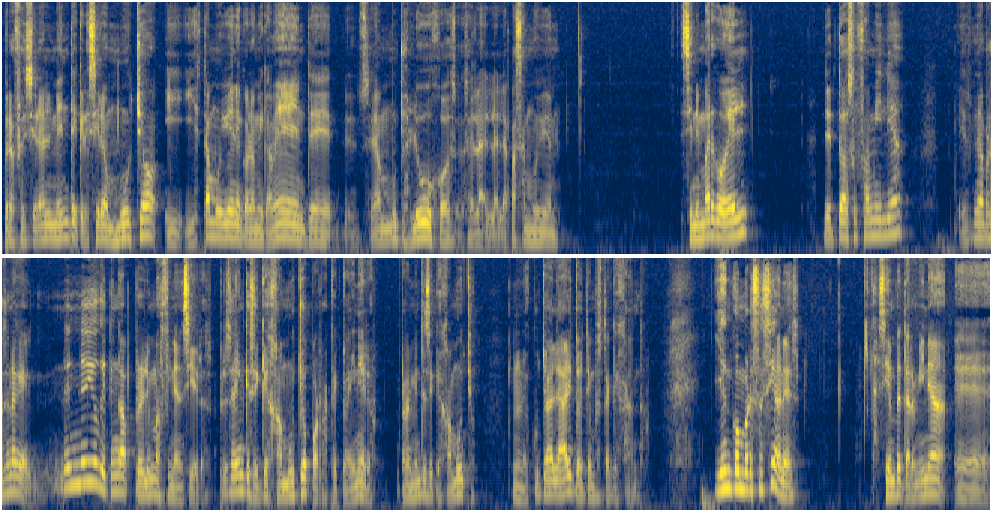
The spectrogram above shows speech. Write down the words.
profesionalmente crecieron mucho y, está muy bien económicamente, se dan muchos lujos, o sea, la, la, pasan muy bien. Sin embargo, él, de toda su familia, es una persona que, no, digo que tenga problemas financieros, pero es alguien que se queja mucho por respecto a dinero. Realmente se queja mucho. Uno lo escucha hablar y todo el tiempo está quejando. Y en conversaciones, siempre termina... Eh,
